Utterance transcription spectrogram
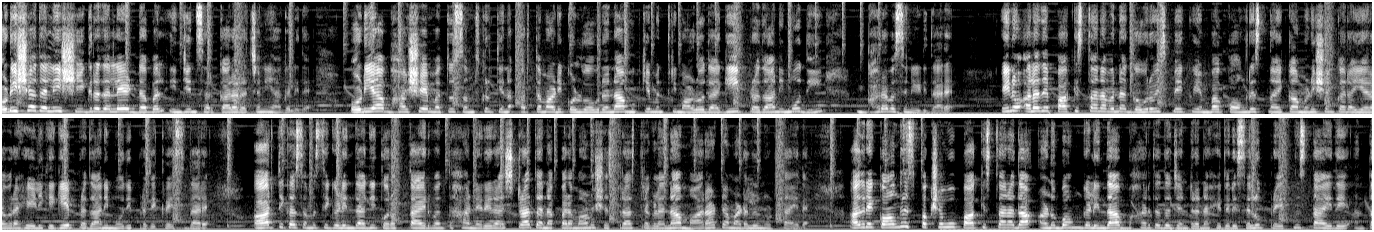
ಒಡಿಶಾದಲ್ಲಿ ಶೀಘ್ರದಲ್ಲೇ ಡಬಲ್ ಇಂಜಿನ್ ಸರ್ಕಾರ ರಚನೆಯಾಗಲಿದೆ. ಒಡಿಯಾ ಭಾಷೆ ಮತ್ತು ಸಂಸ್ಕೃತಿಯನ್ನು ಅರ್ಥ ಮಾಡಿಕೊಳ್ಳುವವರನ್ನ ಮುಖ್ಯಮಂತ್ರಿ ಮಾಡೋದಾಗಿ ಪ್ರಧಾನಿ ಮೋದಿ ಭರವಸೆ ನೀಡಿದ್ದಾರೆ. ಇನ್ನು ಅಲ್ಲದೆ ಪಾಕಿಸ್ತಾನವನ್ನು ಗೌರವಿಸಬೇಕು ಎಂಬ ಕಾಂಗ್ರೆಸ್ ನಾಯಕ ಮಣಿಶಂಕರ್ ಅಯ್ಯರ್ ಅವರ ಹೇಳಿಕೆಗೆ ಪ್ರಧಾನಿ ಮೋದಿ ಪ್ರತಿಕ್ರಿಯಿಸಿದ್ದಾರೆ. ಆರ್ಥಿಕ ಸಮಸ್ಯೆಗಳಿಂದಾಗಿ ಕೊರಗ್ತಾ ಇರುವಂತಹ ನೆರೆ ರಾಷ್ಟ್ರ ತನ್ನ ಪರಮಾಣು ಶಸ್ತ್ರಾಸ್ತ್ರಗಳನ್ನು ಮಾರಾಟ ಮಾಡಲು ನೋಡ್ತಾ ಇದೆ. ಆದರೆ ಕಾಂಗ್ರೆಸ್ ಪಕ್ಷವು ಪಾಕಿಸ್ತಾನದ ಅಣುಬಾಂಬ್ಗಳಿಂದ ಭಾರತದ ಜನರನ್ನು ಹೆದರಿಸಲು ಪ್ರಯತ್ನಿಸ್ತಾ ಇದೆ ಅಂತ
